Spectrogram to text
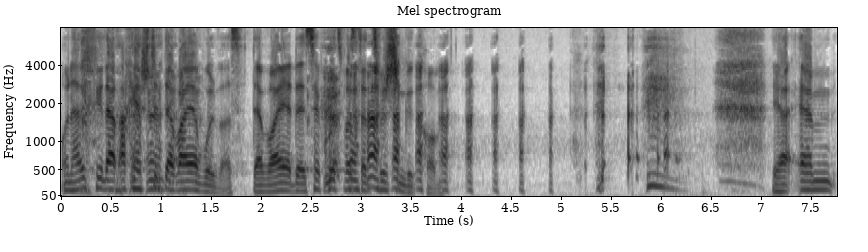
Und da habe ich mir gedacht, ach ja, stimmt, da war ja wohl was. Da war ja, da ist ja kurz was dazwischen gekommen. Ja, ähm,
